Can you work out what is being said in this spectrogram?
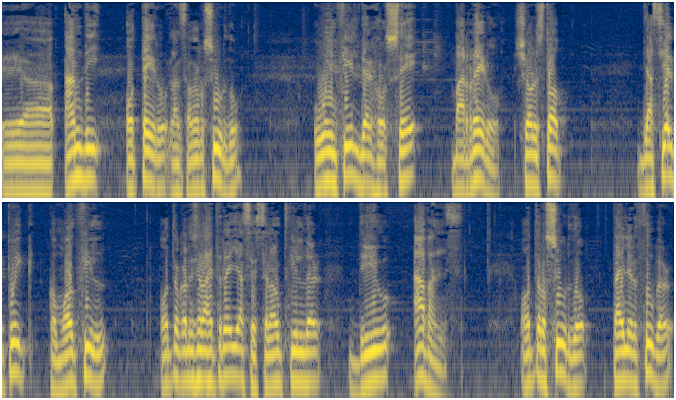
eh, a Andy Otero, lanzador zurdo, un infielder José Barrero, shortstop, Yaciel Puig como outfield, otro que anuncia las estrellas es el outfielder Drew Evans, otro zurdo Tyler Zuber,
